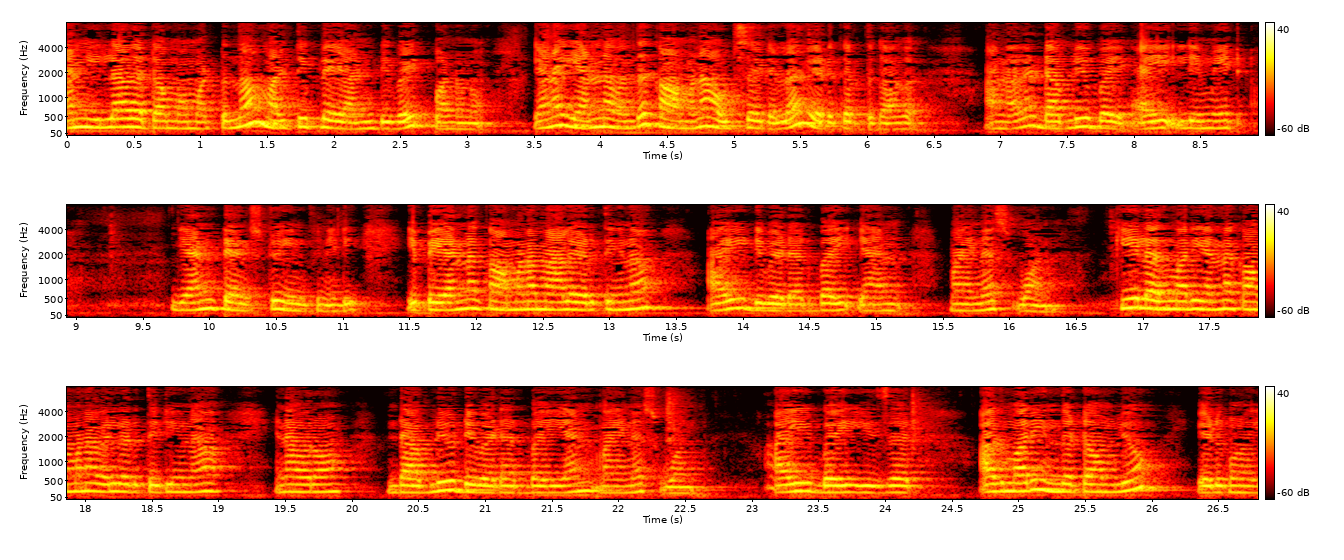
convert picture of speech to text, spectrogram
என் இல்லாத டேர்மை மட்டும்தான் மல்டிப்ளை அண்ட் டிவைட் பண்ணணும். ஏன்னா n வந்து காமனாக அவுட் சைடில் எடுக்கிறதுக்காக. அதனால W by I limit N tends to infinity இப்போ n காமனாக மேலே எடுத்தீங்கன்னா I divided by N minus one கீழே அது மாதிரி என்ன காமனாக வெளில எடுத்துட்டீங்கன்னா என்ன வரும்? W divided by N minus one I by Z அது மாதிரி இந்த டேர்ம்லயும் எடுக்கணும்.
